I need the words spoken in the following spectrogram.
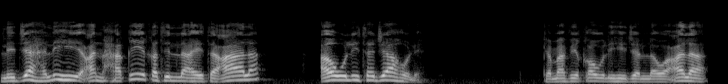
لجهله عن حقيقة الله تعالى أو لتجاهله. كما في قوله جل وعلا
